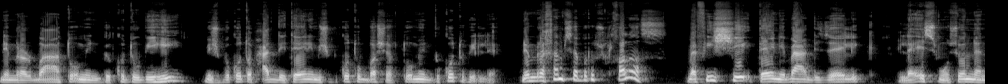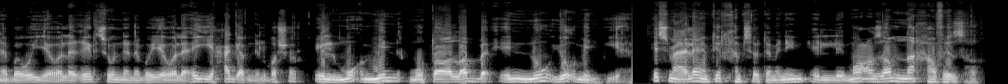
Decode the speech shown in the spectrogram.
نمرة أربعة تؤمن بكتبه. مش بكتب حد تاني مش بكتب بشر تؤمن بكتب الله. نمرة خمسة برسل خلاص. مفيش شيء تاني بعد ذلك لا اسمه سنة نبوية ولا غير سنة نبوية ولا أي حاجة من البشر. المؤمن مطالب إنه يؤمن بيها. اسمع الآية 285 اللي معظمنا حافظها.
